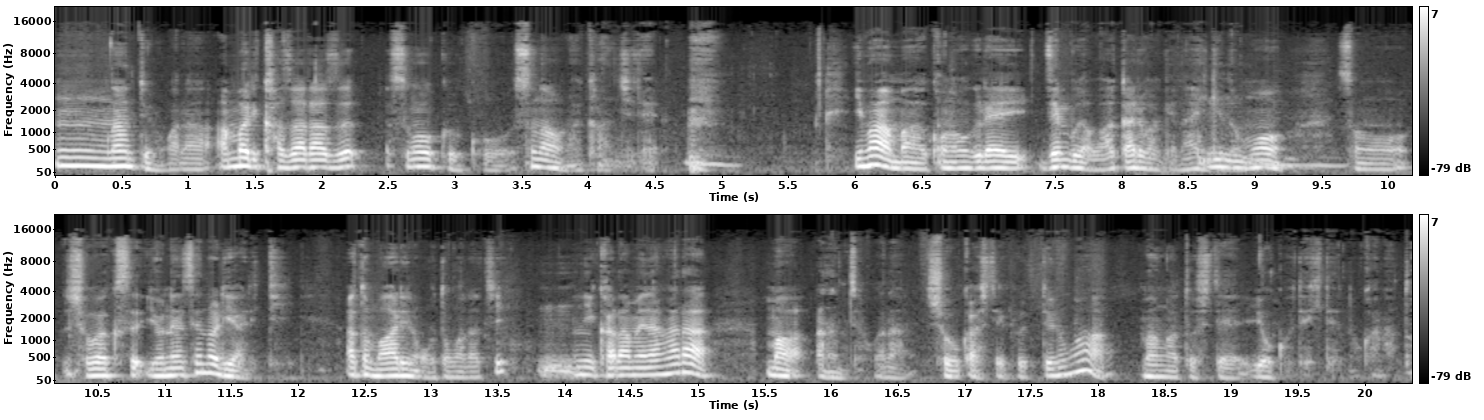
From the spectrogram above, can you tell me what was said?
うんなんていうのかなあんまり飾らずすごくこう素直な感じで、今はまあこのぐらい全部が分かるわけないけども、その小学生4年生のリアリティあと周りのお友達うん。に絡めながらまあなんていうのかな消化していくっていうのが漫画としてよくできてるのかなと。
